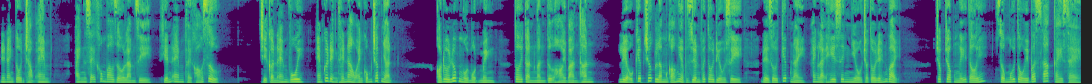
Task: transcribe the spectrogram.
Nên anh tôn trọng em. Anh sẽ không bao giờ làm gì Khiến em phải khó xử. Chỉ cần em vui, Em quyết định thế nào anh cũng chấp nhận. Có đôi lúc ngồi một mình, Tôi tần ngần tự hỏi bản thân, Liệu kiếp trước Lâm có nghiệp duyên với tôi điều gì Để rồi kiếp này Anh lại hy sinh nhiều cho tôi đến vậy? Chốc chốc nghĩ tới, Sống mũi tôi bất giác cay xè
